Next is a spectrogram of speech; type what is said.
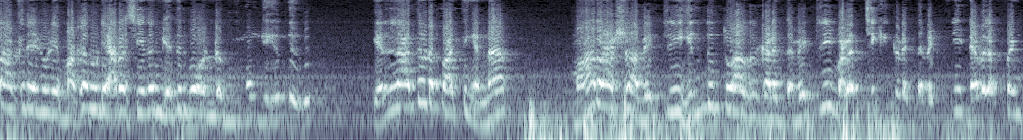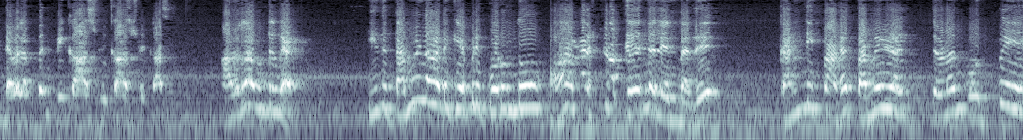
தாக்கரேனுடைய மகனுடைய அரசியலும் எதிர்கொண்டும் இருந்தது. எல்லாத்தோட பாத்தீங்கன்னா மகாராஷ்டிரா வெற்றி இந்துத்துவாவுக்கு கிடைத்த வெற்றி வளர்ச்சிக்கு கிடைத்த வெற்றி டெவலப்மெண்ட் டெவலப்மெண்ட் விகாஸ் விகாஸ் விகாஸ். அதெல்லாம் விட்டுருங்க. இது தமிழ்நாடுக்கு எப்படி பொருந்தும்? மகாராஷ்டிரா தேர்தல் என்பது கண்டிப்பாக தமிழகத்துடன் ஒற்றுமையை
